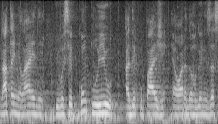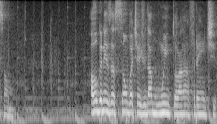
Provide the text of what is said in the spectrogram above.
na timeline e você concluiu a decupagem, é hora da organização. A organização vai te ajudar muito lá na frente,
